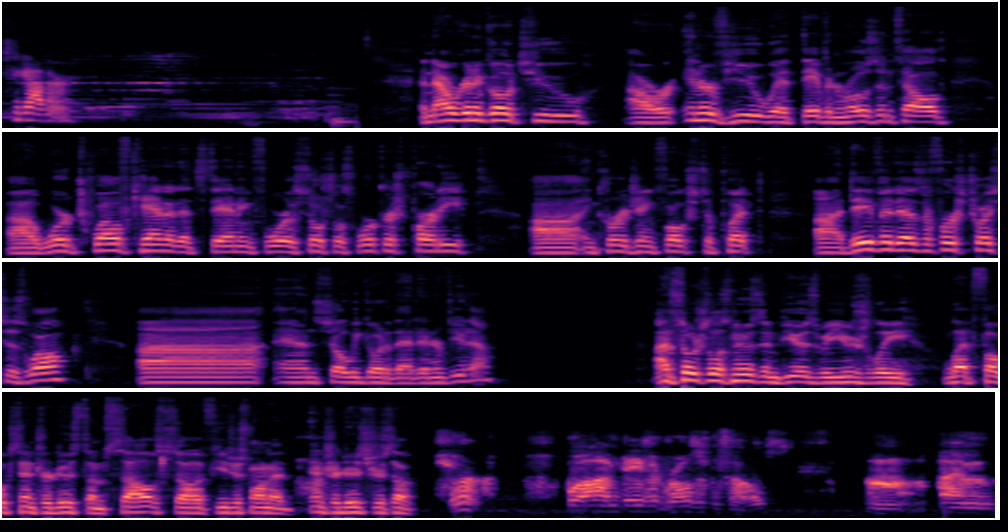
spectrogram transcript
together. And now we're going to go to our interview with David Rosenfeld, uh, Ward 12 candidate standing for the Socialist Workers Party, uh, encouraging folks to put uh, David as a first choice as well. Uh, and so we go to that interview now. On Socialist News and Views, we usually let folks introduce themselves. So if you just want to introduce yourself. Sure. Well, I'm David Rosenfeld. Uh, I'm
